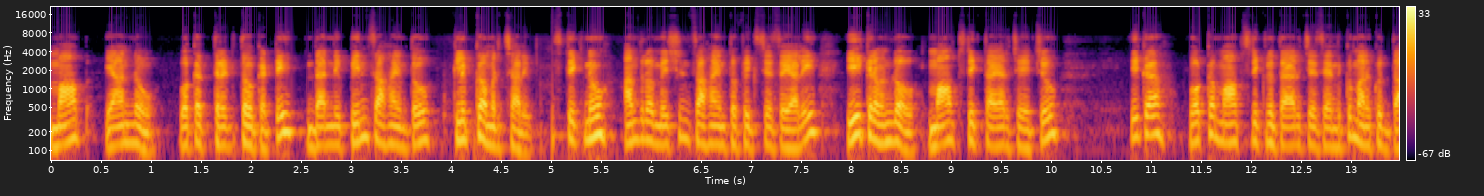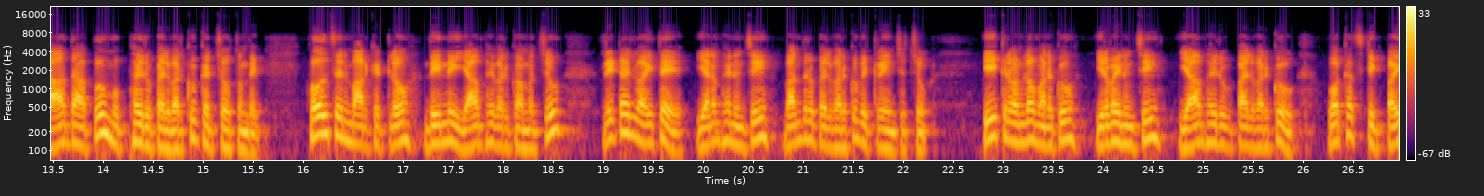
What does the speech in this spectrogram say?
మాప్ యాన్ను ఒక థ్రెడ్తో కట్టి దాన్ని పిన్ సహాయంతో క్లిప్కు అమర్చాలి. స్టిక్ను అందులో మెషిన్ సహాయంతో ఫిక్స్ చేసేయాలి. ఈ క్రమంలో మాప్ స్టిక్ తయారు చేయొచ్చు. ఇక ఒక్క మాప్ స్టిక్ను తయారు చేసేందుకు మనకు దాదాపు ముప్పై రూపాయల వరకు ఖర్చు అవుతుంది హోల్సేల్ మార్కెట్లో దీన్ని యాభై వరకు అమ్మచ్చు. రిటైల్లో అయితే ఎనభై నుంచి వంద రూపాయల వరకు విక్రయించవచ్చు ఈ క్రమంలో మనకు ఇరవై నుంచి యాభై రూపాయల వరకు ఒక స్టిక్పై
